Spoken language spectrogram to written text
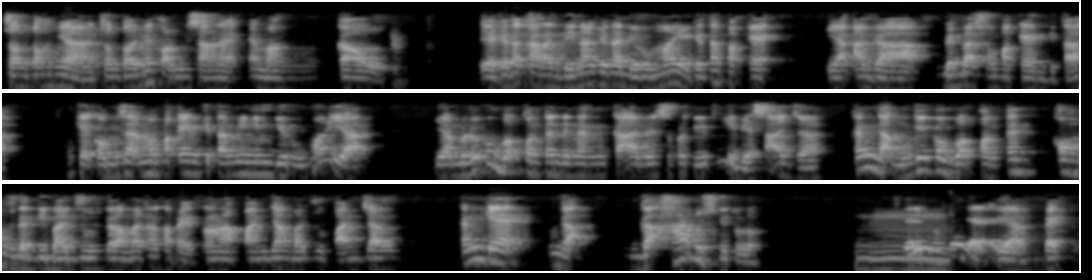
contohnya, contohnya kalau misalnya emang kau ya kita karantina kita di rumah ya kita pakai ya agak bebas mau pakaian kita. Kayak kalau misalnya mau pakaian kita minim di rumah ya ya menurutku buat konten dengan keadaan seperti itu ya biasa aja kan nggak mungkin kau buat konten kau harus ganti baju segala macam sampai celana panjang baju panjang kan kayak nggak nggak harus gitu loh Hmm, jadi mungkin ya, ya back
